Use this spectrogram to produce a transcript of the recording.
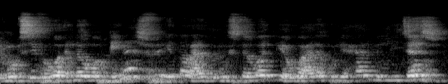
المؤسف هو أنه ما بقيناش في إطار هذا المستوى اللي هو على كل حال من نتاج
